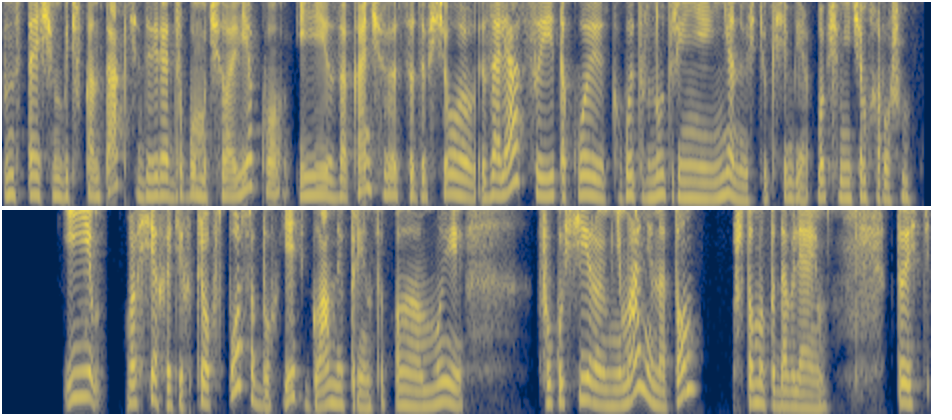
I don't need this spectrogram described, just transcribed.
по-настоящему быть в контакте, доверять другому человеку, и заканчивается это все изоляцией и такой какой-то внутренней ненавистью к себе. В общем, ничем хорошим. И во всех этих трех способах есть главный принцип. Э, мы фокусируем внимание на том, что мы подавляем. То есть,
